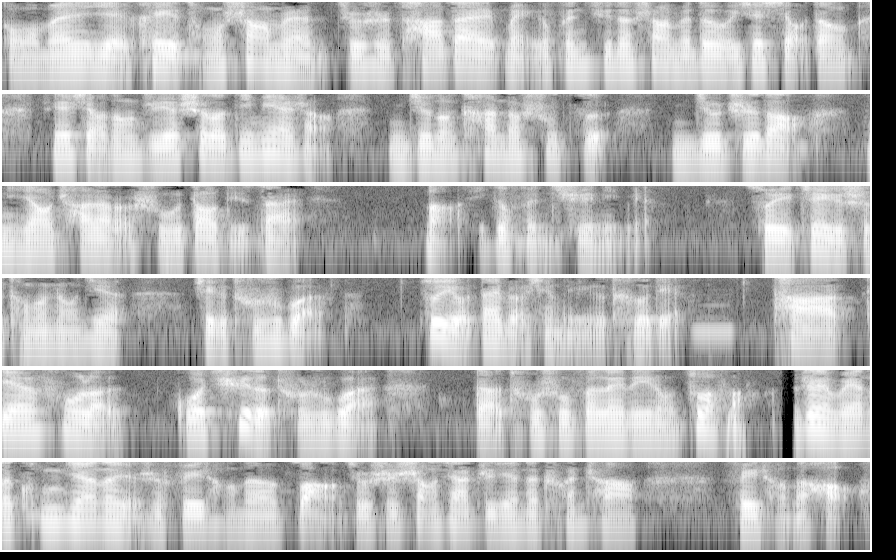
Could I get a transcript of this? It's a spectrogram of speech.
我们也可以从上面，就是它在每个分区的上面都有一些小灯，这些小灯直接射到地面上，你就能看到数字，你就知道你要查找的书到底在哪一个分区里面。所以这个是藤本壮介这个图书馆最有代表性的一个特点，它颠覆了过去的图书馆的图书分类的一种做法。这里面的空间呢也是非常的棒，就是上下之间的穿插非常的好，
